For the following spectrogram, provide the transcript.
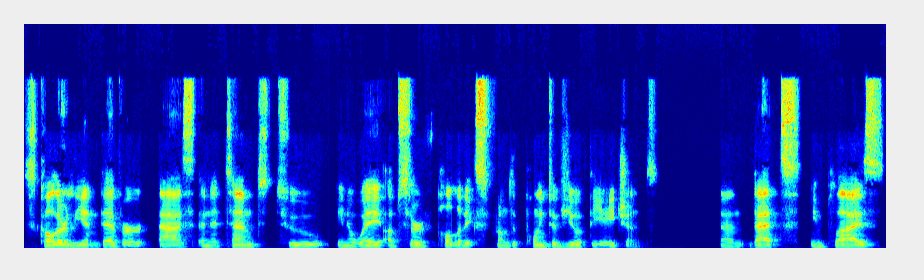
scholarly endeavor as an attempt to, in a way, observe politics from the point of view of the agent. And that implies,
